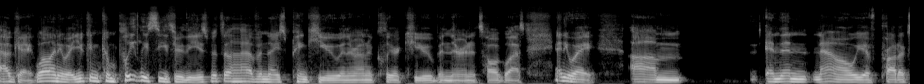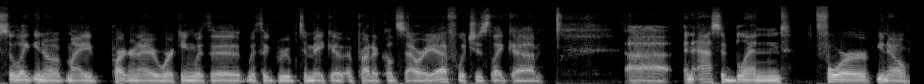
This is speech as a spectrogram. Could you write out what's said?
Okay. Well, anyway, you can completely see through these, but they'll have a nice pink hue and they're on a clear cube and they're in a tall glass. Anyway, um, and then now we have products. So like, you know, my partner and I are working with a, with a group to make a, a product called Sour AF, which is like, a, uh, an acid blend for, you know,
